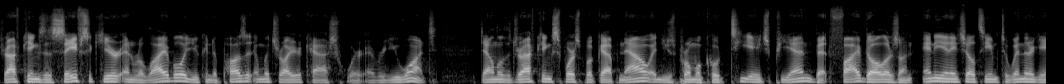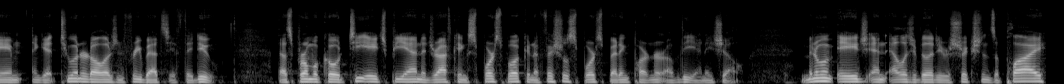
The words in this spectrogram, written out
DraftKings is safe, secure, and reliable. You can deposit and withdraw your cash wherever you want. Download the DraftKings Sportsbook app now and use promo code THPN. Bet $5 on any NHL team to win their game and get $200 in free bets if they do. That's promo code THPN at DraftKings Sportsbook, an official sports betting partner of the NHL. Minimum age and eligibility restrictions apply.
